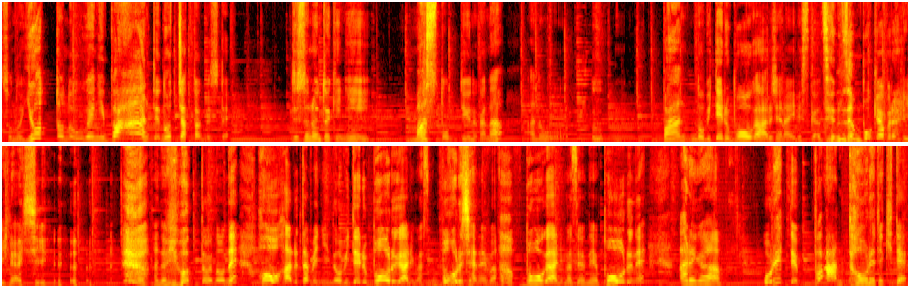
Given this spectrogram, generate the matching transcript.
そのヨットの上にバーンって乗っちゃったんですって。でその時にマストっていうのかな？あのバーン伸びてる棒があるじゃないですか。全然ボキャブラリーないし。あのヨットのね帆を張るために伸びてるボールがあります。ボールじゃないわ。棒がありますよね。ポールね。あれが折れてバーン倒れてきて。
